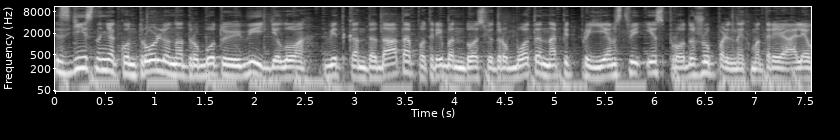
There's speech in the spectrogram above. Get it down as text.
здійснення контролю над роботою відділу. Від кандидата потрібен досвід роботи на підприємстві із продажу пальних матеріалів.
